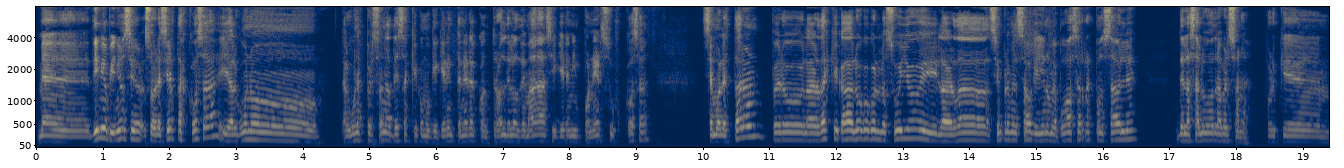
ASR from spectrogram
Me di mi opinión sobre ciertas cosas y algunos algunas personas de esas que como que quieren tener el control de los demás y quieren imponer sus cosas, se molestaron, pero la verdad es que cada loco con lo suyo y la verdad siempre he pensado que yo no me puedo hacer responsable de la salud de otra persona, porque mm,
